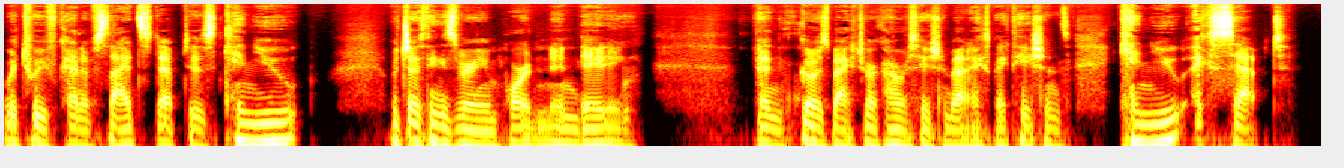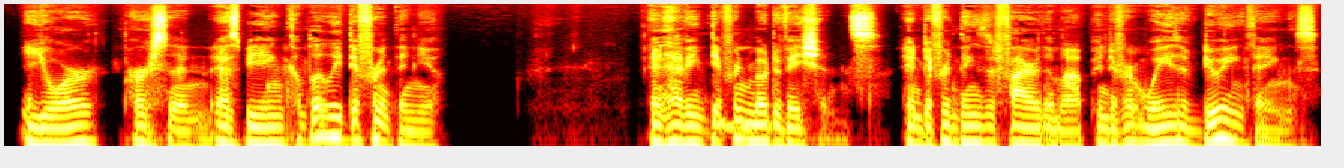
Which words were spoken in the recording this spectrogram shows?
which we've kind of sidestepped, is can you, which I think is very important in dating and goes back to our conversation about expectations, can you accept your person as being completely different than you and having different mm-hmm. motivations and different things that fire them up and different ways of doing things?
